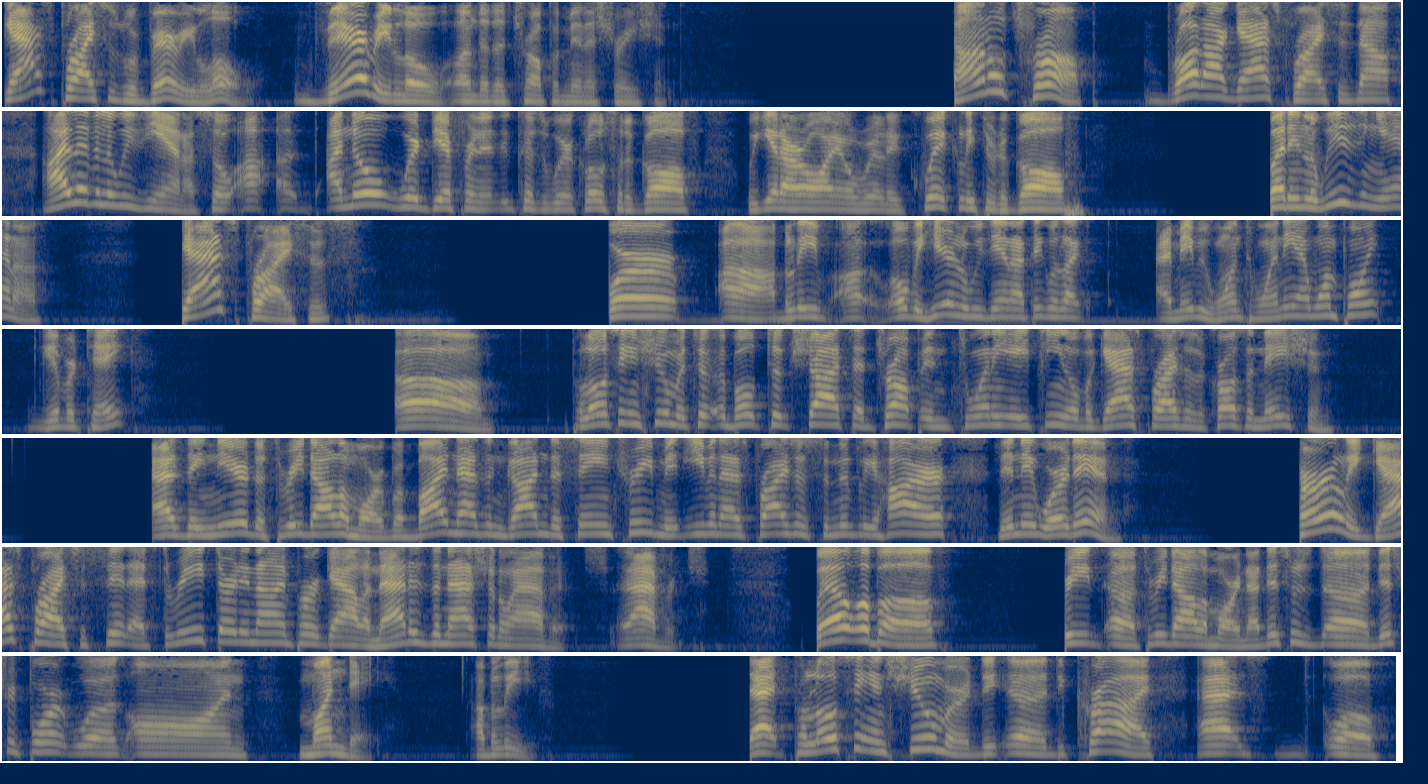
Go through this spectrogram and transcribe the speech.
gas prices were very low, very low under the Trump administration. Donald Trump brought our gas prices. Now, I live in Louisiana, so I I know we're different because we're close to the Gulf. We get our oil really quickly through the Gulf. But in Louisiana, gas prices were, uh, I believe, uh, over here in Louisiana, I think it was like at maybe 120 at one point, give or take. Um, Pelosi and Schumer both took shots at Trump in 2018 over gas prices across the nation as they neared the $3 mark. But Biden hasn't gotten the same treatment, even as prices significantly higher than they were then. Currently, gas prices sit at $3.39 per gallon. That is the national average. Average, well above Three uh three dollar mark. Now this was uh this report was on Monday, I believe. That Pelosi and Schumer de- uh, decried as well.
